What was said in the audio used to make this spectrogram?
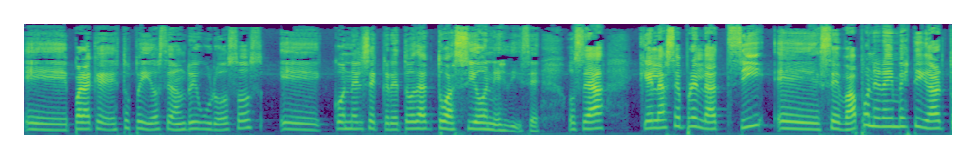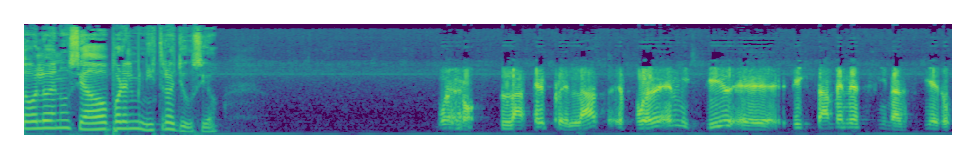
eh, para que estos pedidos sean rigurosos eh, con el secreto de actuaciones, dice. O sea, que la CEPRELAT sí eh, se va a poner a investigar todo lo denunciado por el ministro Yucio. La CEPRELAT puede emitir dictámenes financieros,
